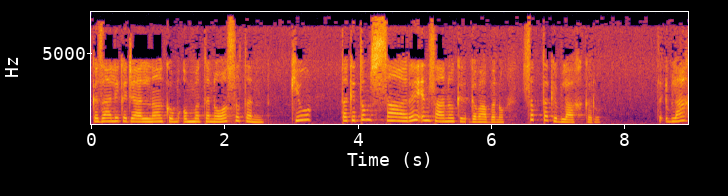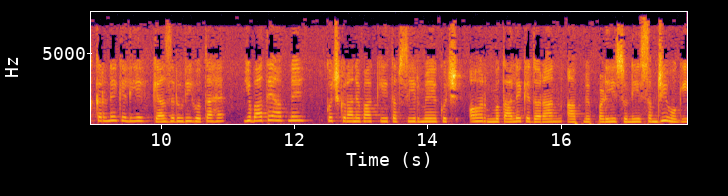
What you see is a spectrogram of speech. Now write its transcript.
کزال کا جالنا کم امتن وسطن کیوں؟ تاکہ تم سارے انسانوں کے گواہ بنو، سب تک ابلاغ کرو۔ تو ابلاغ کرنے کے لیے کیا ضروری ہوتا ہے؟ یہ باتیں آپ نے کچھ قرآن پاک کی تفسیر میں کچھ اور مطالعے کے دوران آپ نے پڑھی، سنی، سمجھی ہوگی۔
